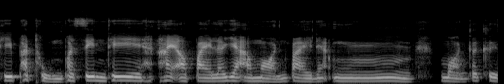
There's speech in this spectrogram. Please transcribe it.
ที่ผ้าถุงผ้าสิ้นที่ให้เอาไปแล้วอย่าเอาหมอนไปเนี่ยอืมหมอนก็คือ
